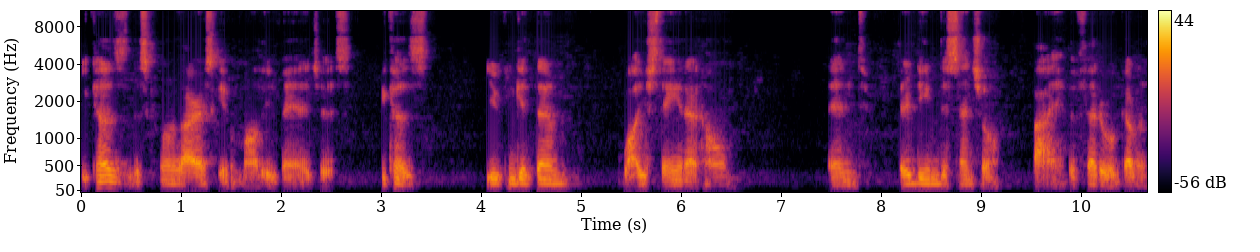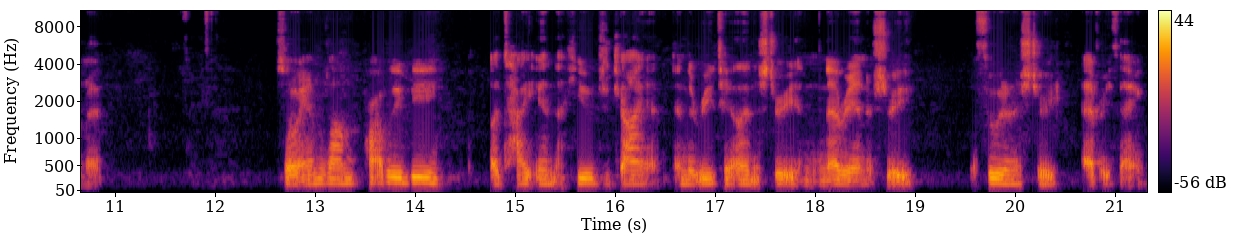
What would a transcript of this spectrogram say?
because this coronavirus gave them all the advantages. Because you can get them while you're staying at home, and they're deemed essential by the federal government. So Amazon probably be a titan, a huge giant in the retail industry and in every industry, the food industry, everything.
